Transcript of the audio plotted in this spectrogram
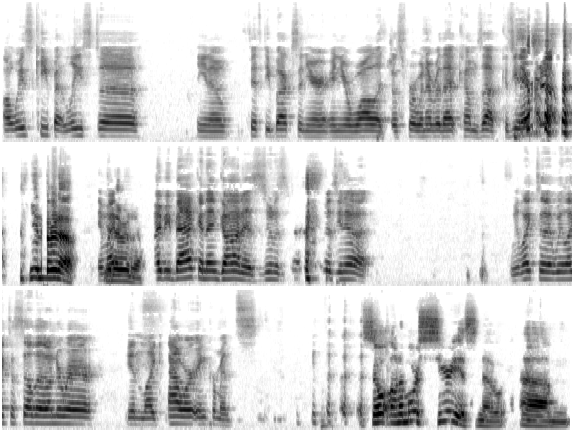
always keep at least uh, you know, fifty bucks in your in your wallet just for whenever that comes up, because you never know. You never know. It You might, never know. might be back and then gone as soon as, as soon as you know it. We like to we like to sell that underwear in like hour increments. So, on a more serious note, um,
